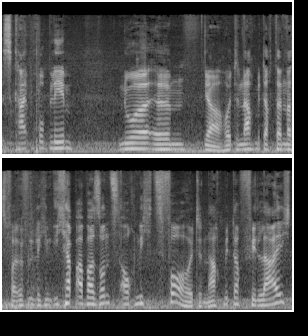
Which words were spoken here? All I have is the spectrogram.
ist kein Problem. Nur, ähm, ja, heute Nachmittag dann das veröffentlichen. Ich habe aber sonst auch nichts vor heute Nachmittag. Vielleicht,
